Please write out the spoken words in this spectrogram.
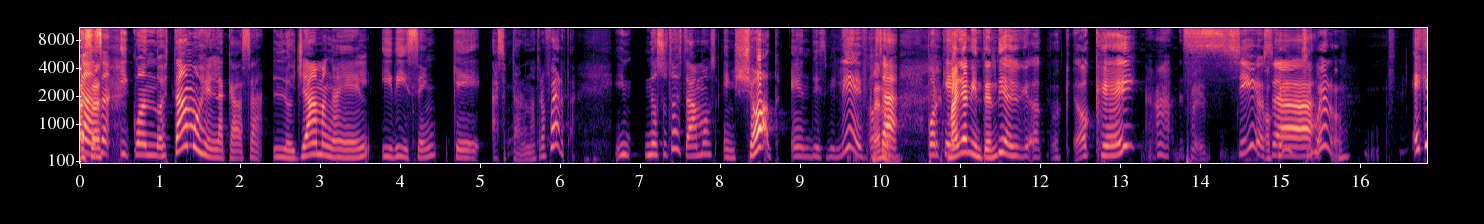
casas. casa y cuando estamos en la casa, lo llaman a él y dicen que aceptaron otra oferta. Y nosotros estábamos en shock, en disbelief. O Claro. sea, porque... Maya ni entendía. yo dije, "Ah, Ok. Ah, sí, o ok, sea... sí, bueno. Es que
